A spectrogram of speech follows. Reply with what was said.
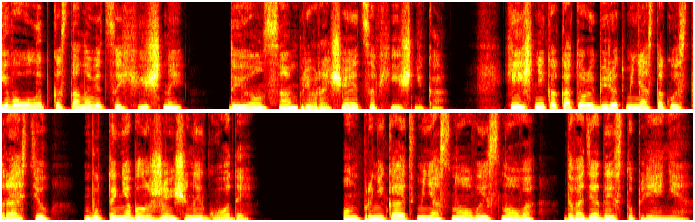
Его улыбка становится хищной, да и он сам превращается в хищника. Хищника, который берет меня с такой страстью, будто не был женщиной годы. Он проникает в меня снова и снова, доводя до иступления.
